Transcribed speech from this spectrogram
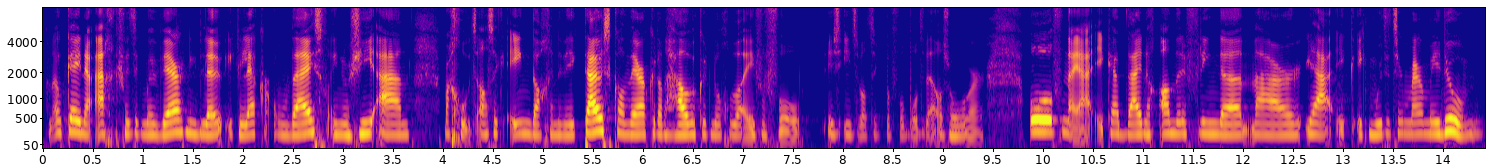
Van oké, nou eigenlijk vind ik mijn werk niet leuk. Ik lek er onwijs veel energie aan. Maar goed, als ik één dag in de week thuis kan werken, dan hou ik het nog wel even vol is iets wat ik bijvoorbeeld wel eens hoor. Of, nou ja, ik heb weinig andere vrienden, maar ja, ik, ik moet het er maar mee doen.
